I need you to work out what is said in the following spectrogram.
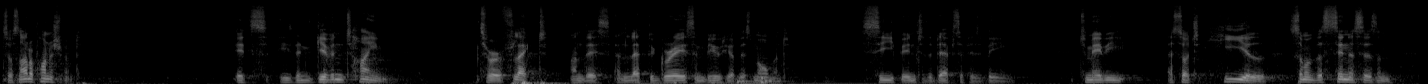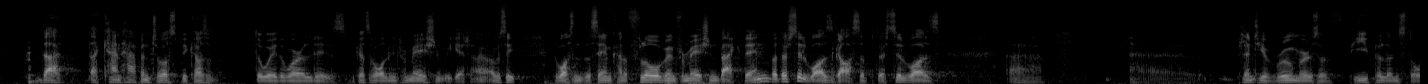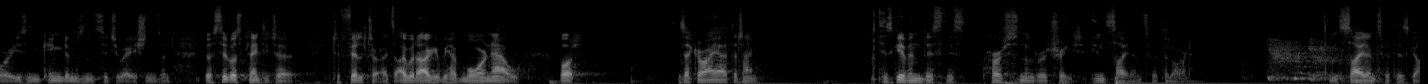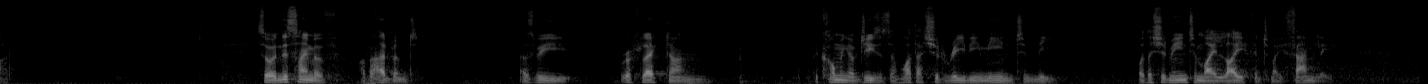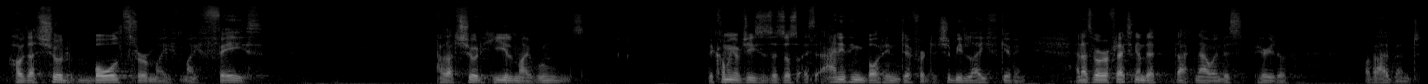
So it's not a punishment. It's, he's been given time to reflect on this and let the grace and beauty of this moment seep into the depths of his being. To maybe, as such, heal some of the cynicism that, that can happen to us because of the way the world is, because of all the information we get. Obviously, there wasn't the same kind of flow of information back then, but there still was gossip, there still was. Uh, uh, plenty of rumors of people and stories and kingdoms and situations, and there still was plenty to, to filter. I would argue we have more now, but Zechariah at the time is given this, this personal retreat in silence with the Lord, in silence with his God. So, in this time of, of Advent, as we reflect on the coming of Jesus and what that should really mean to me, what that should mean to my life and to my family, how that should bolster my, my faith how that should heal my wounds. The coming of Jesus is just is anything but indifferent. It should be life giving. And as we're reflecting on that, that now in this period of, of Advent,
